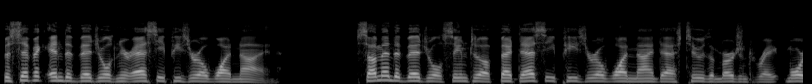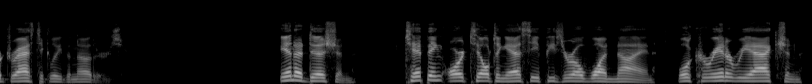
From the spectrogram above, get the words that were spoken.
specific individuals near SCP-019. Some individuals seem to affect SCP-019-2's emergence rate more drastically than others. In addition, tipping or tilting SCP-019 will create a reaction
